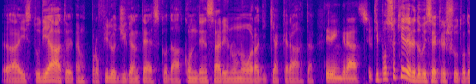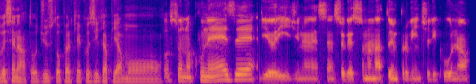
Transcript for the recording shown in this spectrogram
eh, hai studiato, è un profilo gigantesco da condensare in un'ora di chiacchierata. Ti ringrazio. Ti posso chiedere dove sei cresciuto, dove sei nato, giusto perché così capiamo... Sono cunese di origine, nel senso che sono nato in provincia di Cuno,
